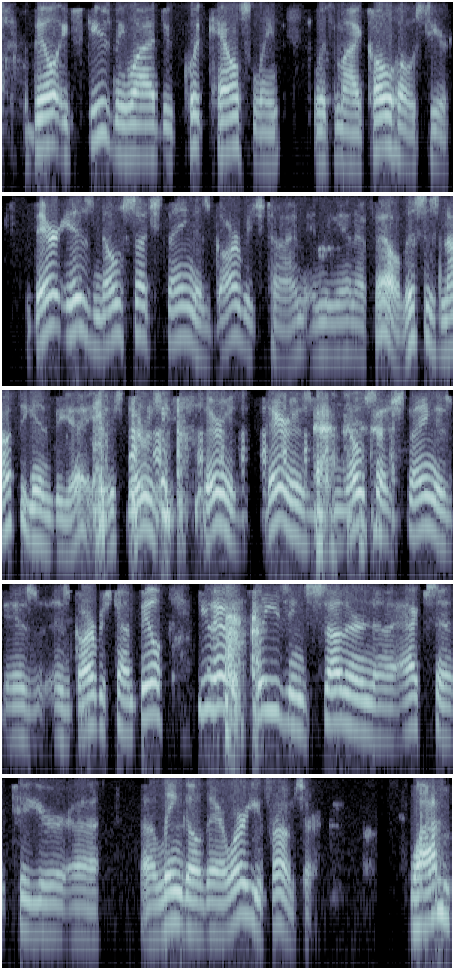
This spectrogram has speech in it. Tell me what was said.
Bill, excuse me while I do quick counseling with my co-host here. There is no such thing as garbage time in the NFL. This is not the NBA. There's, there is there is there is no such thing as as, as garbage time. Bill, you have a pleasing Southern uh, accent to your uh, uh, lingo there. Where are you from, sir? Well, I'm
